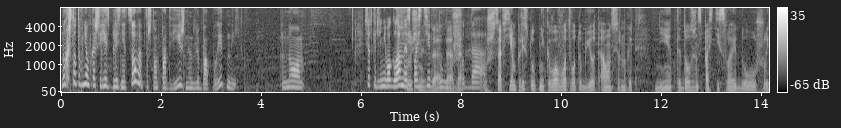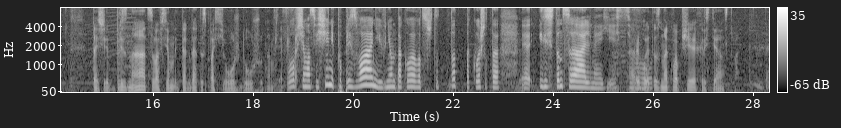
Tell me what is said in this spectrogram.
ну, что-то в нем, конечно, есть близнецовое, потому что он подвижный, он любопытный, но все-таки для него главное Сущность, спасти да, да, душу, да. Уж совсем преступник его вот-вот убьет, а он все равно говорит, нет, ты должен спасти свою душу, и, то есть, признаться во всем, и тогда ты спасешь душу, там всякое. В общем, он священник по призванию, и в нем такое вот что вот такое что-то э, экзистенциальное есть. А рыба вот, это знак вообще христианства. да.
